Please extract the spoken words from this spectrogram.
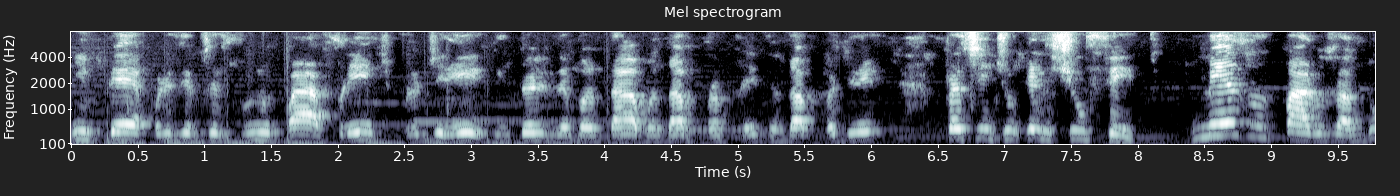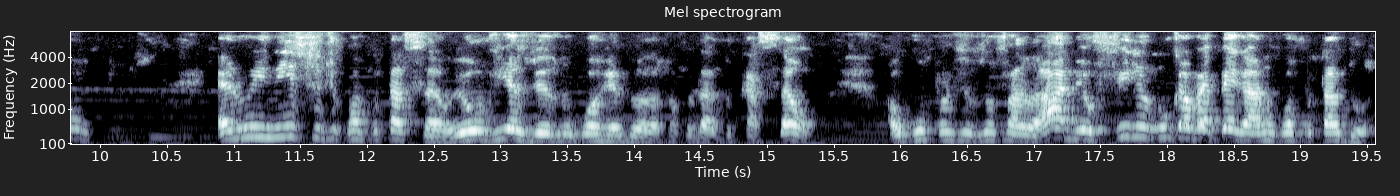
em pé, por exemplo, eles punham para a frente, para a direita, então eles levantavam, andavam para frente, andavam para a direita, para sentir o que eles tinham feito. Mesmo para os adultos, era o início de computação. Eu ouvi, às vezes, no corredor da Faculdade de Educação, algum professor falando: ah, meu filho nunca vai pegar no computador.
